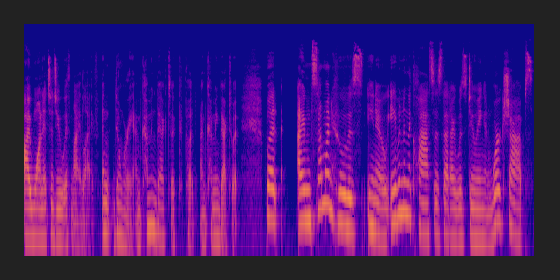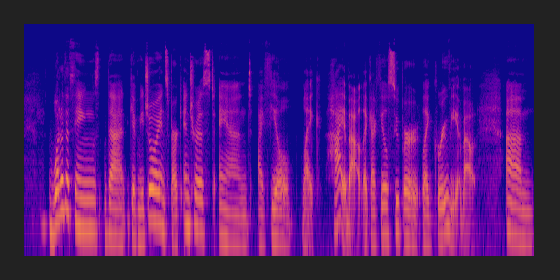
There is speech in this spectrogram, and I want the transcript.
I wanted to do with my life. And don't worry, I'm coming back to kaput. I'm coming back to it. But I'm someone who is, you know, even in the classes that I was doing and workshops, what are the things that give me joy and spark interest and I feel like high about, like I feel super like groovy about. Um,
